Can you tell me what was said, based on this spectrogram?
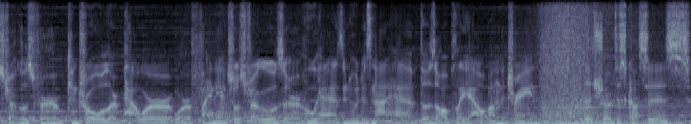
struggles for control or power or financial struggles or who has and who does not have, those all play out on the train. The show discusses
